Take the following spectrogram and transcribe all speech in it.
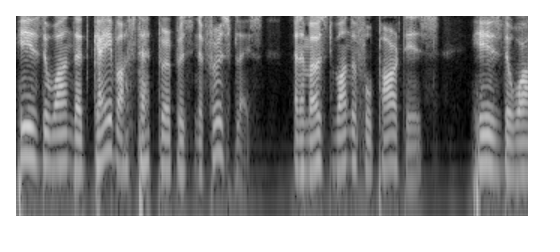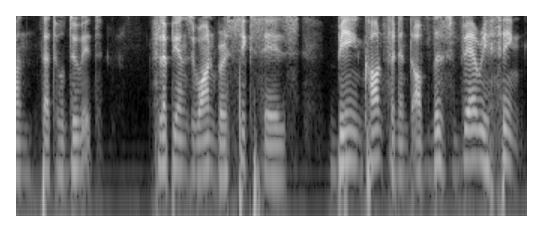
He is the one that gave us that purpose in the first place. And the most wonderful part is He is the one that will do it. Philippians 1 verse 6 says, Being confident of this very thing,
